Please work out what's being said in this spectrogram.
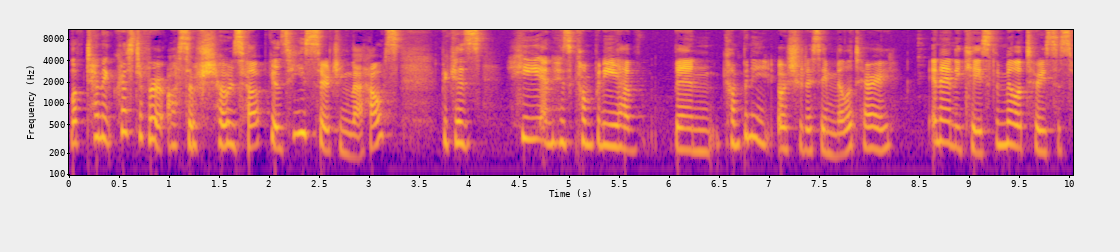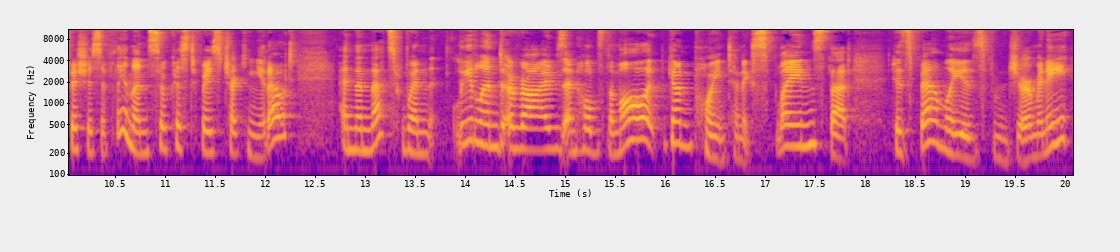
Lieutenant Christopher also shows up because he's searching the house because he and his company have been company, or should I say military? In any case, the military is suspicious of Leland, so Christopher's checking it out. And then that's when Leland arrives and holds them all at gunpoint and explains that his family is from Germany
